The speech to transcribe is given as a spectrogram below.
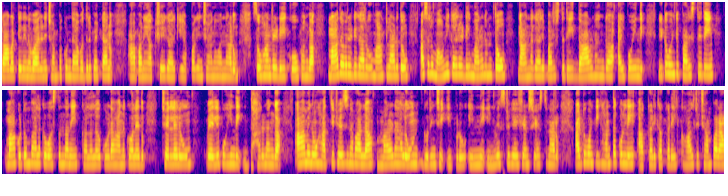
కాబట్టి నేను వారిని చంపకుండా వదిలిపెట్టాను. ఆ పని అక్షయ్ గారికి అప్పగించాను అన్నాడు. సుహాన్ రెడ్డి కోపంగా మాధవరెడ్డి గారు మాట్లాడుతూ అసలు మౌనికారెడ్డి మరణంతో నాన్నగారి పరిస్థితి దారుణంగా అయిపోయింది. ఇటువంటి పరిస్థితి మా కుటుంబాలకు వస్తుందని కలలో కూడా అనుకోలేదు. చెల్లెలు వెళ్ళిపోయింది దారుణంగా. ఆమెను హత్య చేసిన వాళ్ళ మరణాలు గురించి ఇప్పుడు ఇన్ని ఇన్వెస్టిగేషన్స్ చేస్తున్నారు. అటువంటి హంతకుల్ని అక్కడికక్కడే కాల్చి చంపరా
